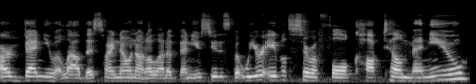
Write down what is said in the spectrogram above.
our venue allowed this, so I know not a lot of venues do this, but we were able to serve a full cocktail menu,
